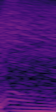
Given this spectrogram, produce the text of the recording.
Yeah.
